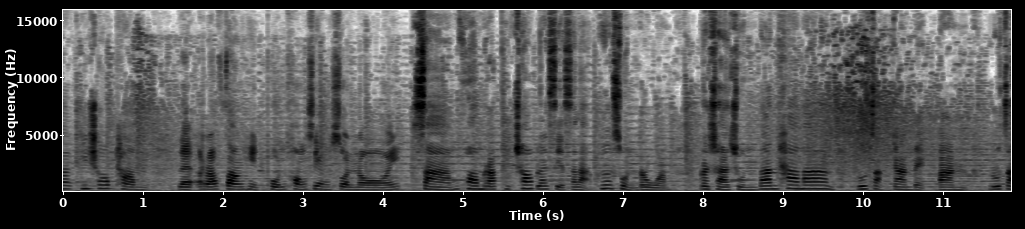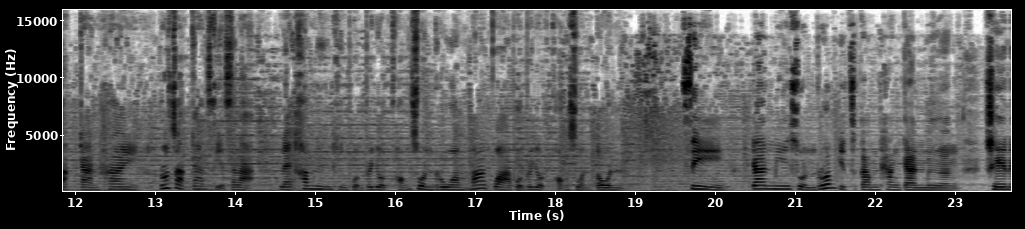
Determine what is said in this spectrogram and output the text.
มากที่ชอบธรรมและรับฟังเหตุผลของเสียงส่วนน้อย 3. ความรับผิดชอบและเสียสละเพื่อส่วนรวม ประชาชนบ้านท่าม่าน รู้จักการแบ่งปัน รู้จักการให้ รู้จักการเสียสละ และคำนึงถึงผลประโยชน์ของส่วนรวมมากกว่าผลประโยชน์ของส่วนตน 4. การมีส่วนร่วมกิจกรรมทางการเมือง เช่น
